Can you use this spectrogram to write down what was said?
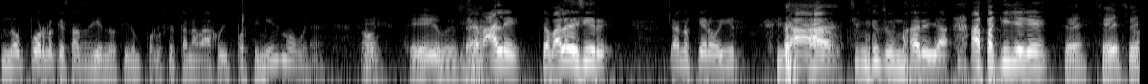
no por lo que estás haciendo, sino por los que están abajo y por ti mismo, güey. ¿no? Sí, sí, güey. o sea, se vale, se vale decir, ya no quiero ir, ya, chinguen su madre, ya, hasta aquí llegué. Sí, sí, sí.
